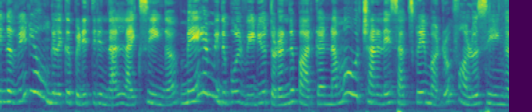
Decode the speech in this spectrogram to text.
இந்த வீடியோ உங்களுக்கு பிடித்திருந்தால் லைக் செய்யுங்க. மேலும் இதுபோல் வீடியோ தொடர்ந்து பார்க்க நம்ம ஒரு சேனலை சப்ஸ்கிரைப் மற்றும் ஃபாலோ செய்யுங்க.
